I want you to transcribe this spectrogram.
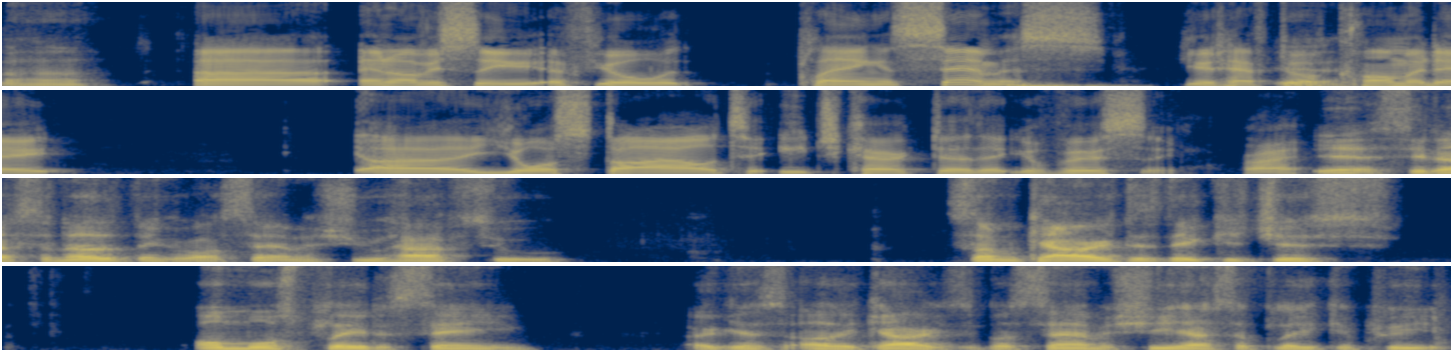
Uh-huh. Uh, and obviously, if you're playing as Samus, you'd have to yeah. accommodate uh, your style to each character that you're versing, right? Yeah. See, that's another thing about Samus. You have to. Some characters they could just almost play the same against other characters, but Samus she has to play complete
